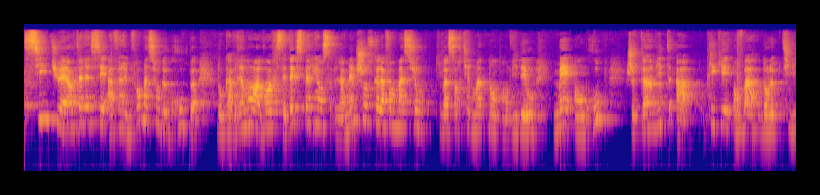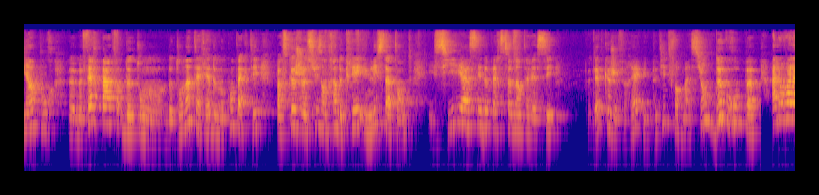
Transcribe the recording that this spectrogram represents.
si tu es intéressé à faire une formation de groupe, donc à vraiment avoir cette expérience, la même chose que la formation qui va sortir maintenant en vidéo, mais en groupe, je t'invite à cliquer en bas dans le petit lien pour euh, me faire part de ton, intérêt, de me contacter, parce que je suis en train de créer une liste d'attente. Et s'il y a assez de personnes intéressées, peut-être que je ferai une petite formation de groupe. Alors voilà,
